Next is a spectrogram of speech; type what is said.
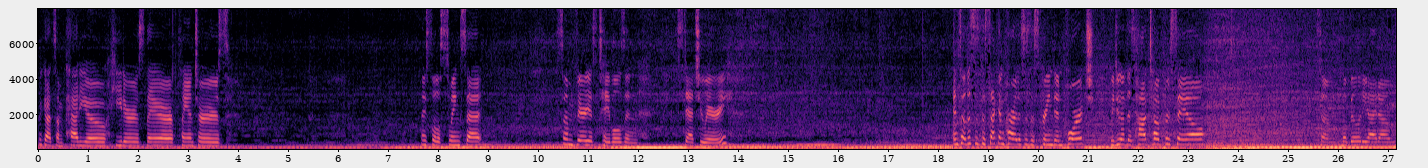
We got some patio heaters there, planters, Nice little swing set. Some various tables and statuary. And so this is the second part. This is the screened in porch. We do have this hot tub for sale. Some mobility items.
